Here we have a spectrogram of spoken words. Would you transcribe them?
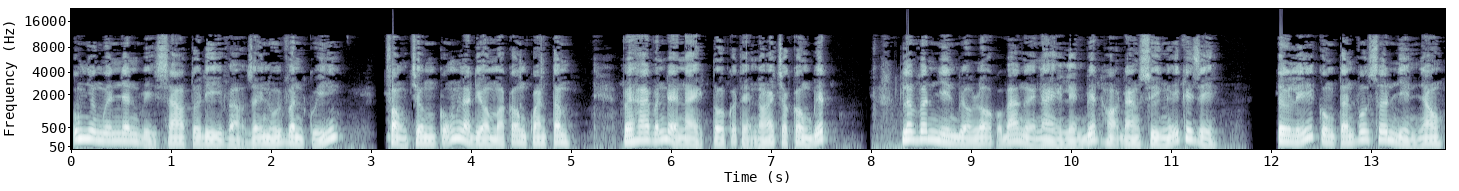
cũng như nguyên nhân vì sao tôi đi vào dãy núi vân quý. Phỏng chừng cũng là điều mà các ông quan tâm về hai vấn đề này, tôi có thể nói cho công biết. Lâm vân nhìn biểu lộ của ba người này liền biết họ đang suy nghĩ cái gì. Từ lý cùng tần vô sơn nhìn nhau,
